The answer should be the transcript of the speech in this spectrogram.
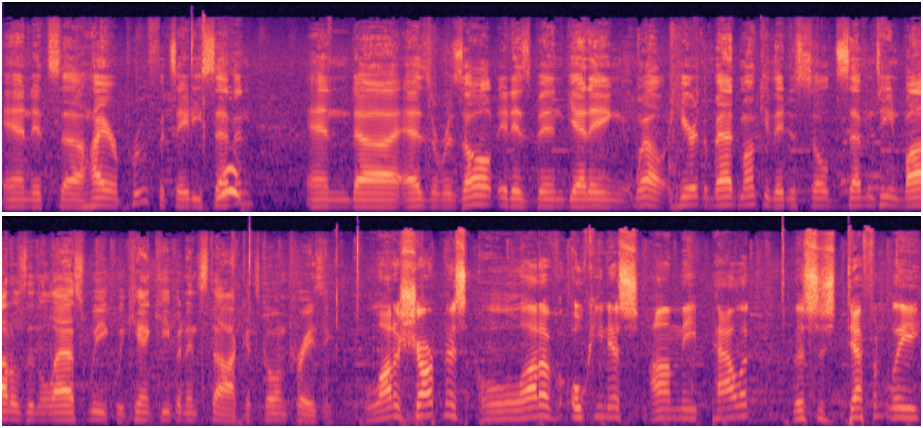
and it's a higher proof. It's 87. And uh, as a result, it has been getting, well, here at the Bad Monkey, they just sold 17 bottles in the last week. We can't keep it in stock. It's going crazy. A lot of sharpness, a lot of oakiness on the palate. This is definitely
